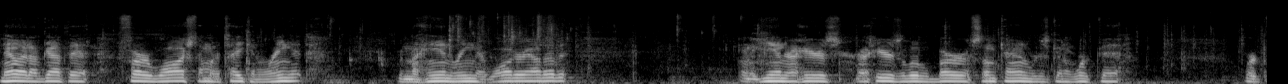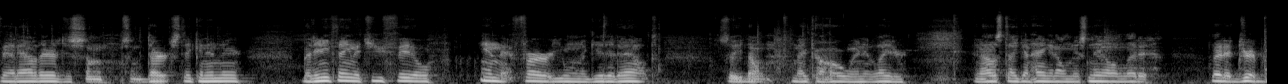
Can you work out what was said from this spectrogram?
Now that I've got that fur washed, I'm going to take and wring it with my hand, wring that water out of it. And again, right here's right here's a little burr of some kind. We're just going to work that work that out of there. Just some some dirt sticking in there. But anything that you feel in that fur, you want to get it out so you don't make a hole in it later. And I was taking, hang it on this nail and let it let it drip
